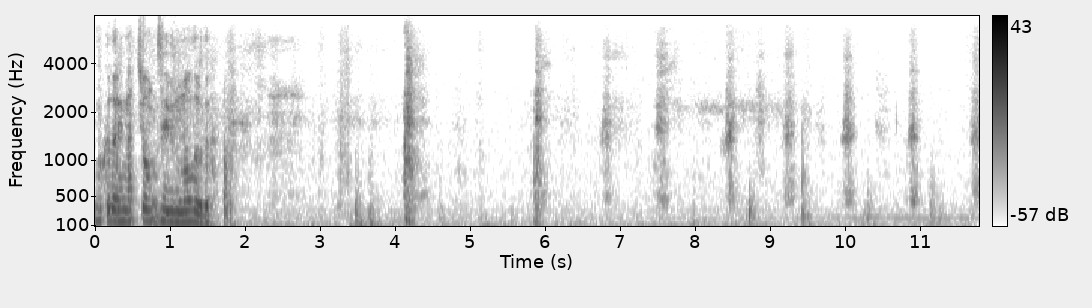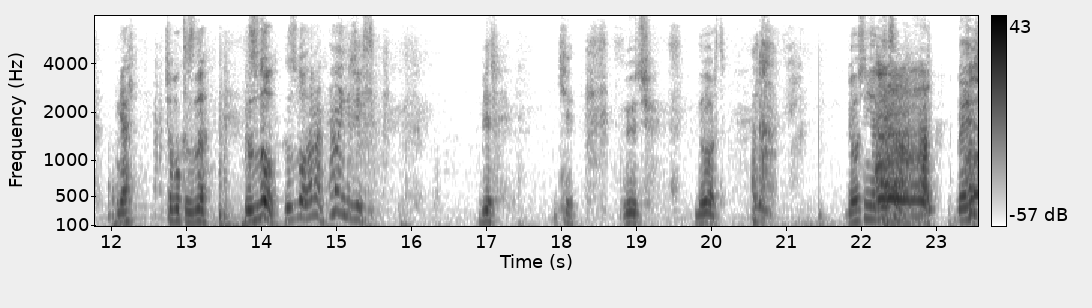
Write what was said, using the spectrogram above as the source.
Bu kadar inatçı olmasaydın ne olurdu? Gel. Çabuk hızlı. Hızlı ol. Hızlı ol hemen. Hemen gireceksin. Bir. iki, Üç. Dört. Göğsün yeri değilsin. Beş.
